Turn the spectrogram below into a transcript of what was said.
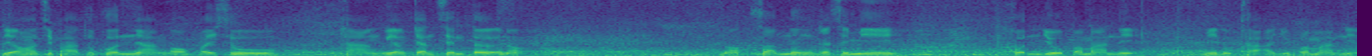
เดี๋ยวเราจะพาทุกคนย่างออกไปสู่ห่างเวียงจันเซ็นเตอร์เนาะเนาะสันหนึ่งก็สิมี คนอยู่ประมาณนี้ มีลูกค้าอยู่ประมาณนี้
